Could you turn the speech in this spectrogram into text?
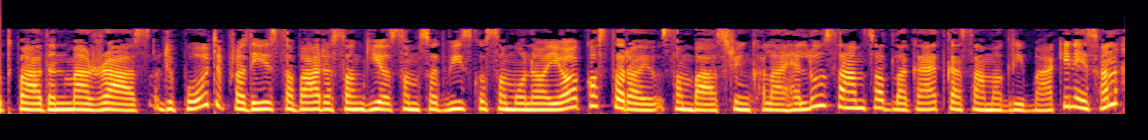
उत्पादनमा रास रिपोर्ट प्रदेश सभा र संघीय संसद बीचको समन्वय कस्तो रह्यो? संवाद श्रृंखला हेलो सांसद लगायतका सामग्री बाँकी नै छन्।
